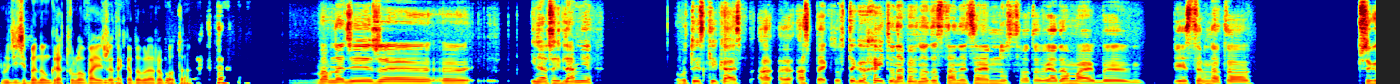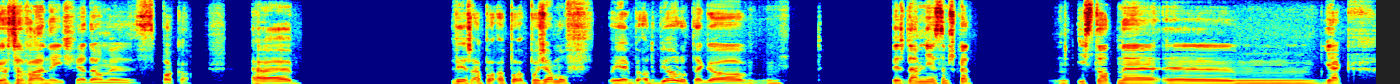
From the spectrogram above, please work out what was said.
ludzie cię będą gratulować, że taka dobra robota? Mam nadzieję, że e, inaczej, dla mnie, bo tu jest kilka aspektów. Tego hejtu na pewno dostanę całe mnóstwo, to wiadomo, jakby jestem na to przygotowany i świadomy, spoko. E, wiesz, a po, po, poziomów jakby odbioru tego, wiesz, dla mnie jest na przykład istotne, jak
